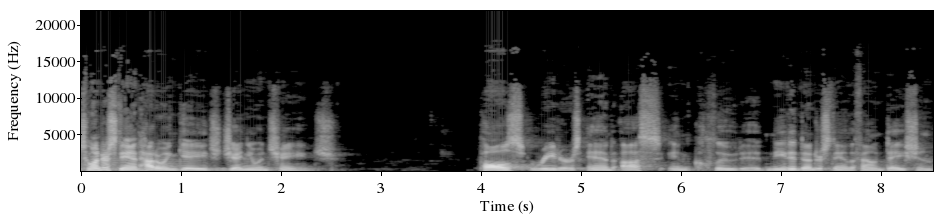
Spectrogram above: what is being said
to understand how to engage genuine change, Paul's readers, and us included, needed to understand the foundation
